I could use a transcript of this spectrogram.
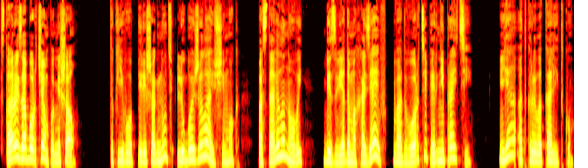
Старый забор чем помешал?» Так его перешагнуть любой желающий мог. Поставила новый. Без ведома хозяев во двор теперь не пройти. Я открыла калитку.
